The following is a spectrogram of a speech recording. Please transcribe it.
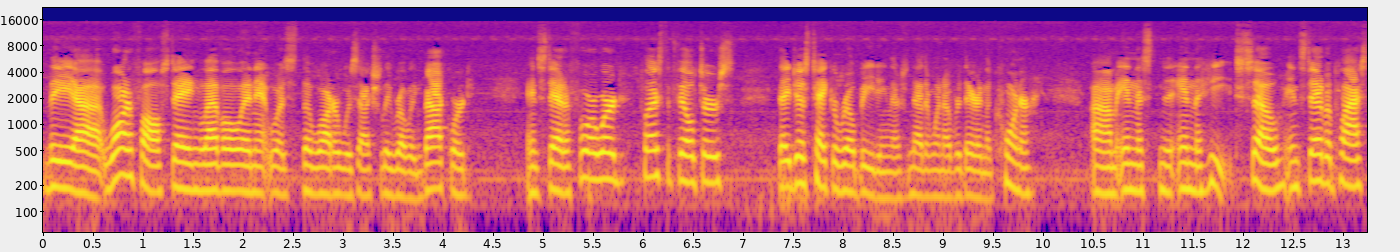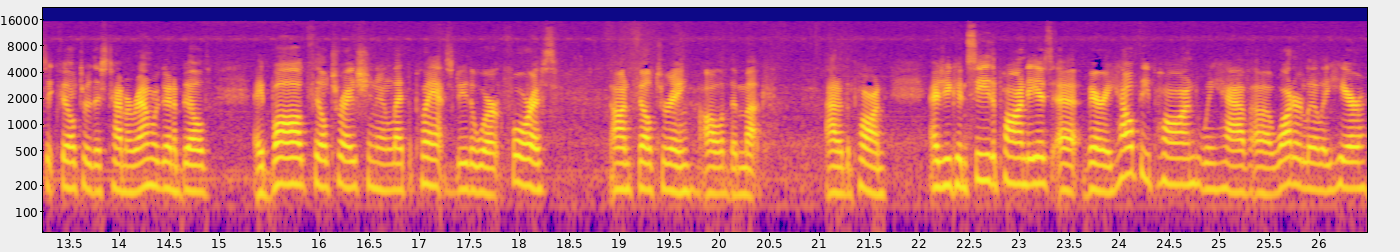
the uh, waterfall staying level, and it was the water was actually rolling backward instead of forward. Plus the filters, they just take a real beating. There's another one over there in the corner um, in the in the heat. So instead of a plastic filter this time around, we're going to build a bog filtration and let the plants do the work for us on filtering all of the muck out of the pond. As you can see, the pond is a very healthy pond. We have a water lily here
